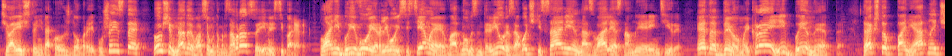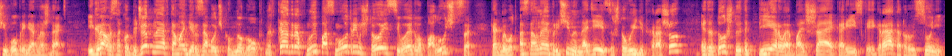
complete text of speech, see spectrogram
человечество не такое уж доброе и пушистое. В общем, надо во всем этом разобраться и навести порядок. В плане боевой и ролевой системы в одном из интервью разработчики сами назвали основные ориентиры. Это Devil May Cry и Bayonetta. Так что понятно, чего примерно ждать. Игра высокобюджетная, в команде разработчиков много опытных кадров, ну и посмотрим, что из всего этого получится. Как бы вот основная причина надеяться, что выйдет хорошо, это то, что это первая большая корейская игра, которую Sony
